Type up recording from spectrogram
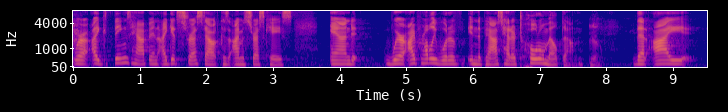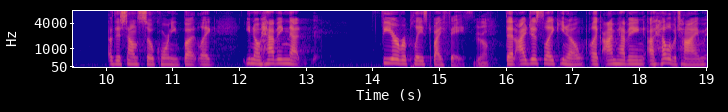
where like things happen, I get stressed out because I'm a stress case, and where I probably would have in the past had a total meltdown Yeah. that I oh, this sounds so corny, but like, you know, having that fear replaced by faith. Yeah. That I just like, you know, like I'm having a hell of a time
